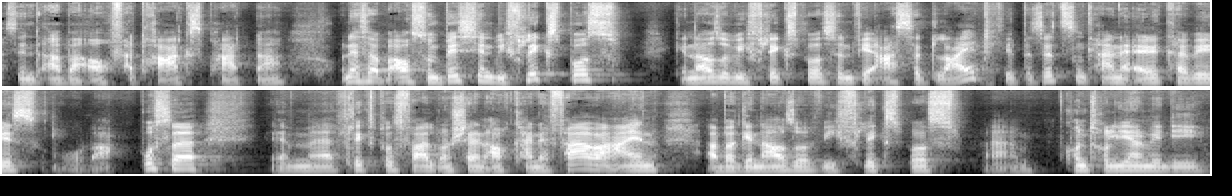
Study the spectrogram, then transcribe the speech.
sind aber auch Vertragspartner. Und deshalb auch so ein bisschen wie Flixbus, Genauso wie Flixbus sind wir Asset Light. Wir besitzen keine LKWs oder Busse im äh, Flixbus-Fall und stellen auch keine Fahrer ein. Aber genauso wie Flixbus ähm, kontrollieren wir die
